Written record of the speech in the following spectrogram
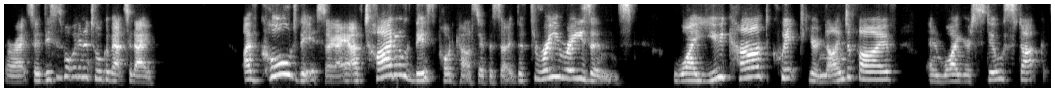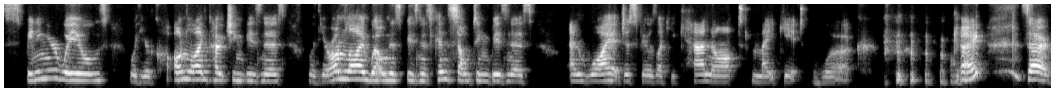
All right, so this is what we're going to talk about today. I've called this, okay, I've titled this podcast episode, The Three Reasons Why You Can't Quit Your Nine to Five and Why You're Still Stuck Spinning Your Wheels with your online coaching business, with your online wellness business, consulting business, and why it just feels like you cannot make it work. okay. So,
